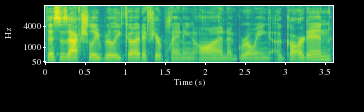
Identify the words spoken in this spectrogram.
This is actually really good if you're planning on growing a garden.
